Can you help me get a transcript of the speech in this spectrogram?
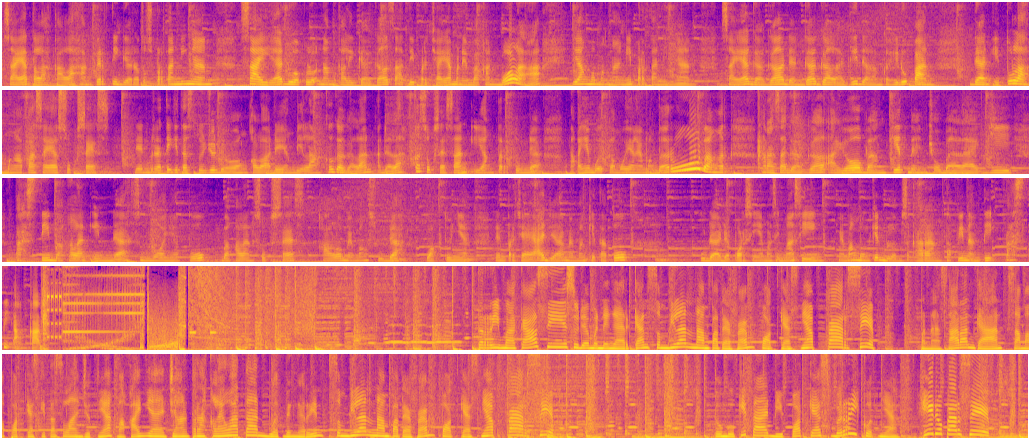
Saya telah kalah hampir 300 pertandingan. Saya 26 kali gagal saat dipercaya menembakkan bola yang memenangi pertandingan. Saya gagal dan gagal lagi dalam kehidupan. Dan itulah mengapa saya sukses. Dan berarti kita setuju dong kalau ada yang bilang kegagalan adalah kesuksesan yang tertunda. Makanya buat kamu yang emang baru banget ngerasa gagal, ayo bangkit dan coba lagi. Pasti bakalan indah semuanya tuh bakalan sukses kalau memang sudah waktunya. Dan percaya aja memang kita tuh udah ada porsinya masing-masing. Memang mungkin belum sekarang, tapi nanti pasti akan. Terima kasih sudah mendengarkan 964 FM podcastnya Persib. Penasaran kan sama podcast kita selanjutnya? Makanya jangan pernah kelewatan buat dengerin 964 FM podcastnya Persib. Tunggu kita di podcast berikutnya. Hidup Persib!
